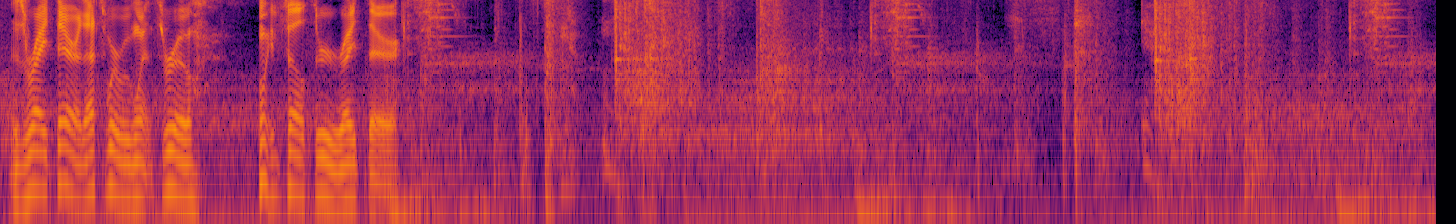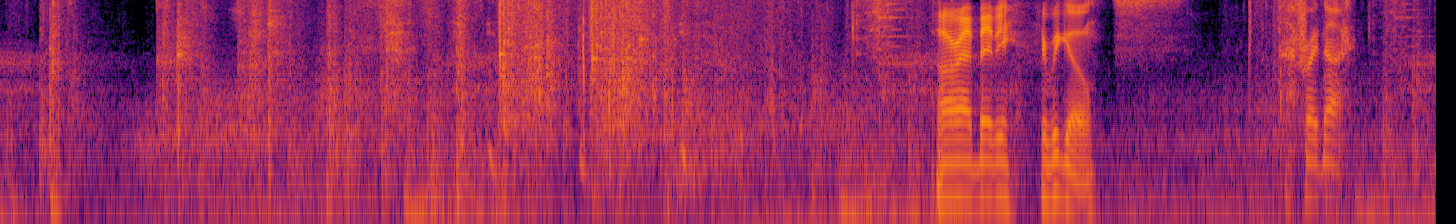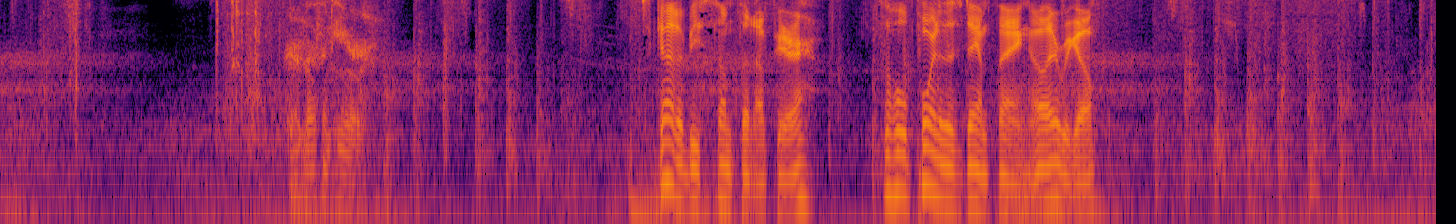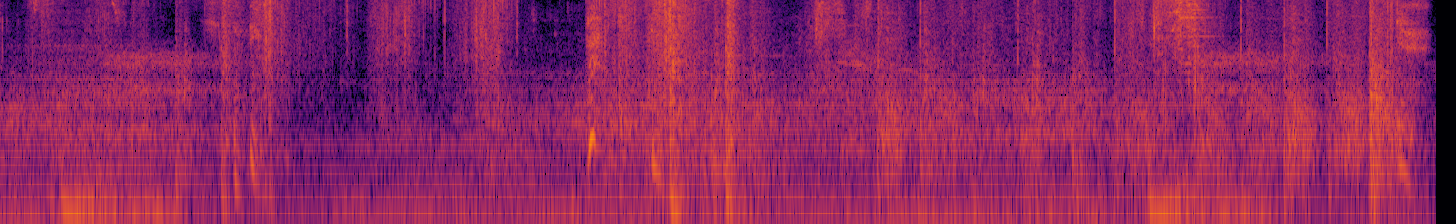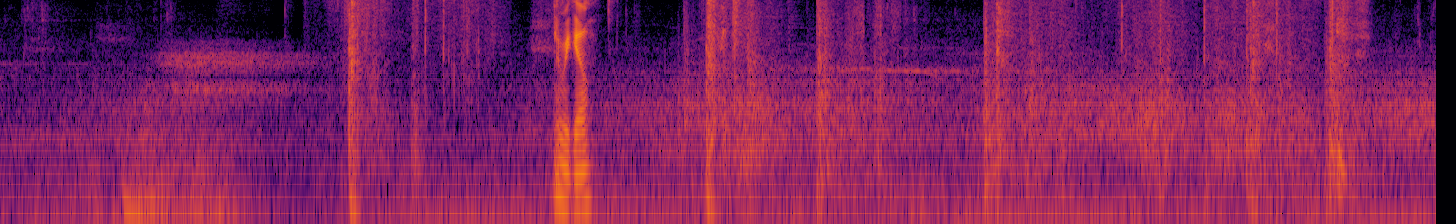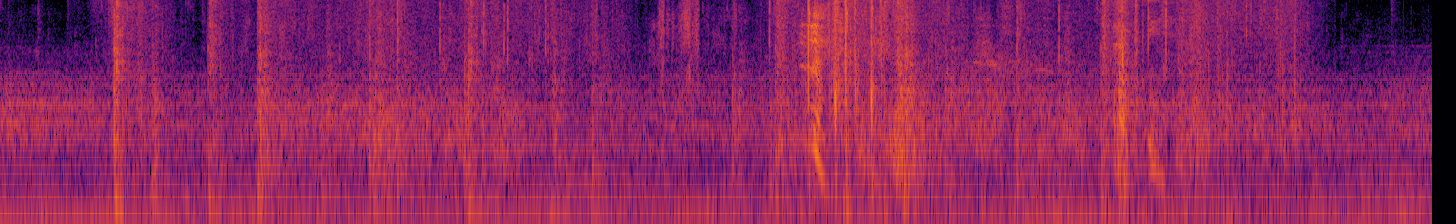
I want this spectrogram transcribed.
is right there. That's where we went through. we fell through right there. All right, baby. Here we go. Afraid not. Uh, nothing here. There's got to be something up here. What's the whole point of this damn thing? Oh, there we go. There we go.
